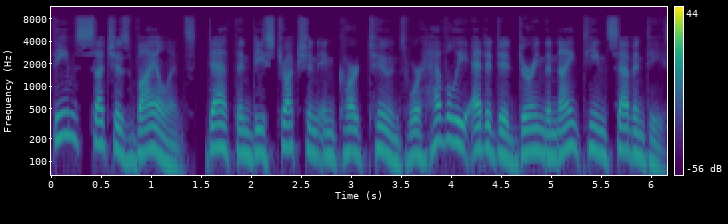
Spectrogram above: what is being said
Themes such as violence, death, and destruction in cartoons were heavily edited during the 1970s.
